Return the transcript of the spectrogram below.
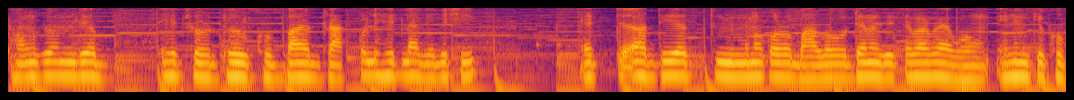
থমসন দিয়ে হেড শট খুব ড্রাগ করলে হেড লাগে বেশি। এটা দিয়ে তুমি মনে করো ভালো ড্যামেজ দিতে পারবে এবং এনিমিকে খুব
